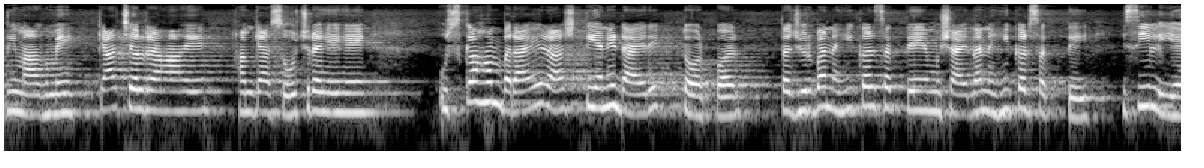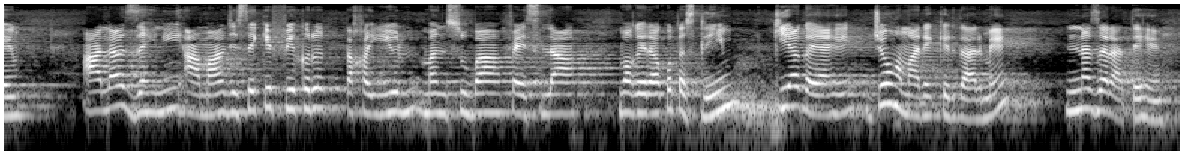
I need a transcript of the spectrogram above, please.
दिमाग में क्या चल रहा है, हम क्या सोच रहे हैं, उसका हम बराह रास्त यानी डायरेक्ट तौर पर तजुर्बा नहीं कर सकते मुशाह नहीं कर सकते। इसीलिए आला जहनी आमाल जैसे कि फ़िक्र तख़यल मनसूबा फ़ैसला वग़ैरह को तस्लीम किया गया है, जो हमारे किरदार में नज़र आते हैं।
